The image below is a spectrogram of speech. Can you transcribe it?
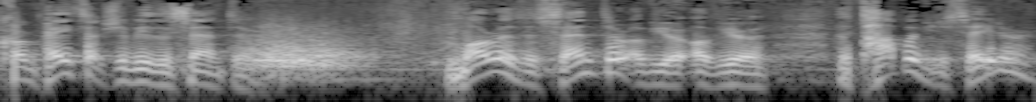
Korban Pesach should be the center. Mara is the center of your of your the top of your seder.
